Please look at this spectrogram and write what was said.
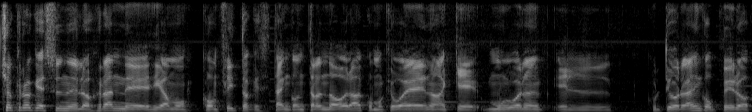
yo creo que es uno de los grandes, digamos, conflictos que se está encontrando ahora, como que bueno, hay que muy bueno el, el cultivo orgánico, pero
